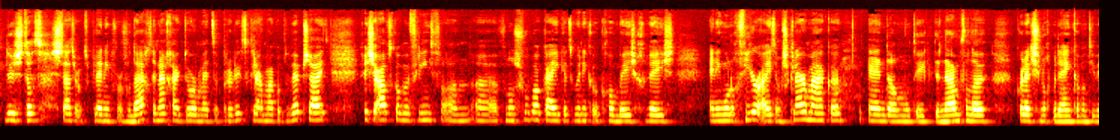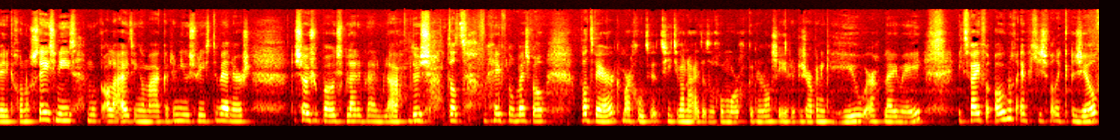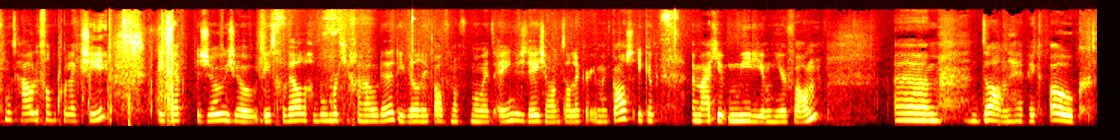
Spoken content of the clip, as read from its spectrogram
dus dat staat er op de planning voor vandaag. Daarna ga ik door met de producten klaarmaken op de website. Gisteravond kwam een vriend van, uh, van ons voetbal kijken. Toen ben ik ook gewoon bezig geweest. En ik moet nog vier items klaarmaken. En dan moet ik de naam van de collectie nog bedenken. Want die weet ik gewoon nog steeds niet. Moet ik alle uitingen maken. De nieuwsbrief, de banners de social post, bla bla bla. Dus dat heeft nog best wel wat werk. Maar goed, het ziet er wel naar uit dat we gewoon morgen kunnen lanceren. Dus daar ben ik heel erg blij mee. Ik twijfel ook nog eventjes wat ik zelf moet houden van de collectie. Ik heb sowieso dit geweldige bombertje gehouden. Die wilde ik al vanaf moment 1. Dus deze hangt al lekker in mijn kast. Ik heb een maatje medium hiervan. Um, dan heb ik ook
